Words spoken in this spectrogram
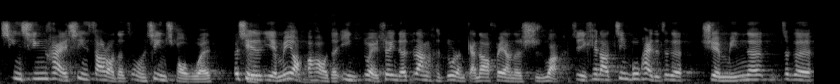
性侵害、性骚扰的这种性丑闻，而且也没有好好的应对，所以呢，让很多人感到非常的失望。所以你看到进步派的这个选民呢，这个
